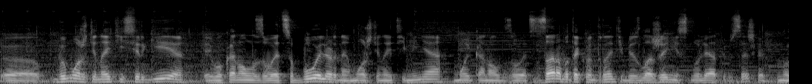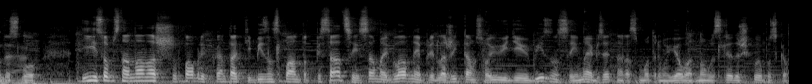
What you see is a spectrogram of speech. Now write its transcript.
Э, Вы можете найти Сергея, его канал называется Бойлерная, можете найти меня, мой канал называется Заработок в интернете без вложений с нуля. Ты представляешь, как много Да. слов. И, собственно, на наш паблик ВКонтакте бизнес-план подписаться и самое главное предложить там свою идею бизнеса, и мы обязательно рассмотрим ее в одном из следующих выпусков.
